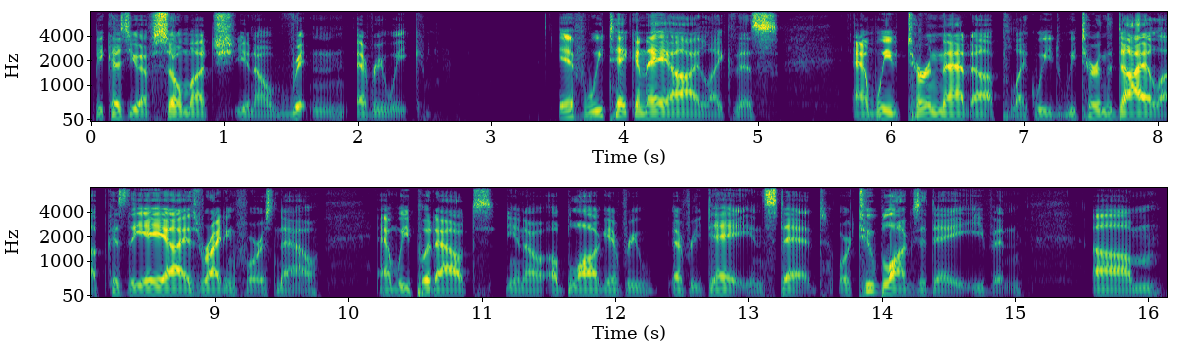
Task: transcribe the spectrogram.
because you have so much you know written every week. If we take an ai like this and we turn that up like we we turn the dial up because the ai is writing for us now and we put out you know a blog every every day instead or two blogs a day even um,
